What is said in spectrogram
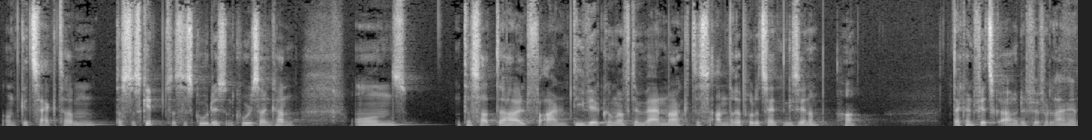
und gezeigt haben, dass das gibt, dass das gut ist und cool sein kann. Und das hatte halt vor allem die Wirkung auf dem Weinmarkt, dass andere Produzenten gesehen haben, ha, der kann 40 Euro dafür verlangen.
